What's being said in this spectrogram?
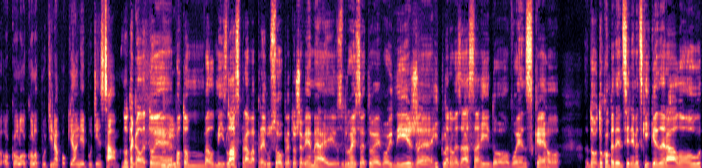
okolo, okolo Putina, pokiaľ nie Putin sám. No tak ale to je mm-hmm. potom veľmi zlá správa pre Rusov, pretože vieme aj z druhej svetovej vojny, že Hitlerové zásahy do vojenského do, do kompetencie nemeckých generálov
